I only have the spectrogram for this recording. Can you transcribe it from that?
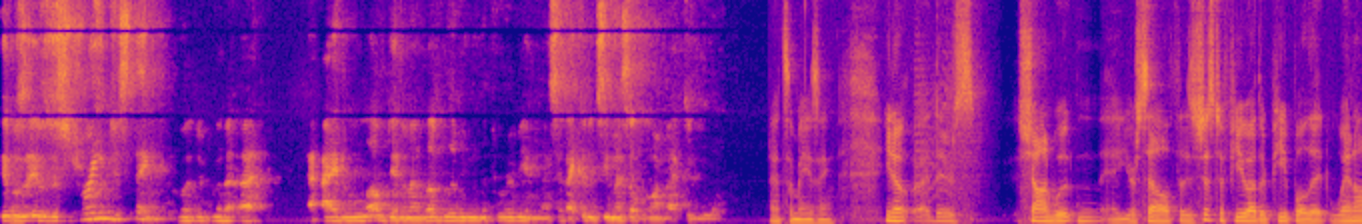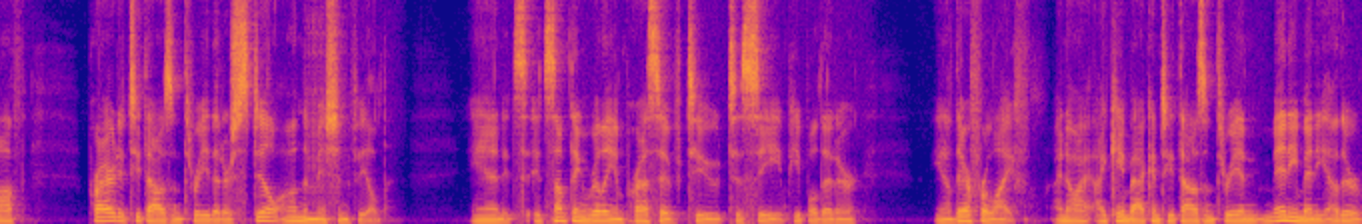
It was it was the strangest thing, but, but I, I loved it and I loved living in the Caribbean. And I said I couldn't see myself going back to New York. That's amazing. You know, uh, there's Sean Wooten, uh, yourself. There's just a few other people that went off prior to 2003 that are still on the mission field and it's it's something really impressive to to see people that are you know there for life. I know i, I came back in 2003 and many many other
